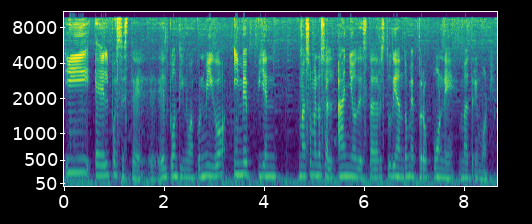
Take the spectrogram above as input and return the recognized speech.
y él pues este, él continúa conmigo y me y en más o menos al año de estar estudiando me propone matrimonio.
